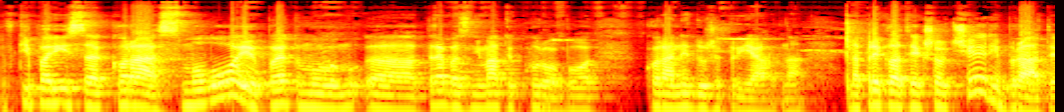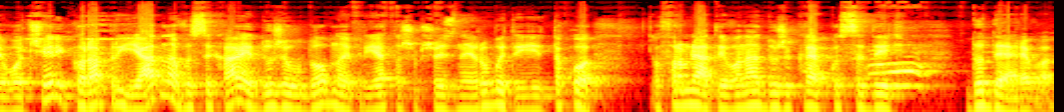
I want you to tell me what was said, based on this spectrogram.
в кіпаріса кора смолою, тому е, треба знімати куру, бо кора не дуже приємна. Наприклад, якщо в чері брати, от чері кора приємна, висихає, дуже удобно і приємно, щоб щось з нею робити. І тако оформляти, вона дуже крепко сидить до дерева.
